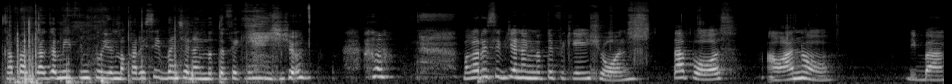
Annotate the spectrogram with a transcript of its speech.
kapag gagamitin ko yun, makareceive siya ng notification. makareceive siya ng notification. Tapos, oh, ano, di ba?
